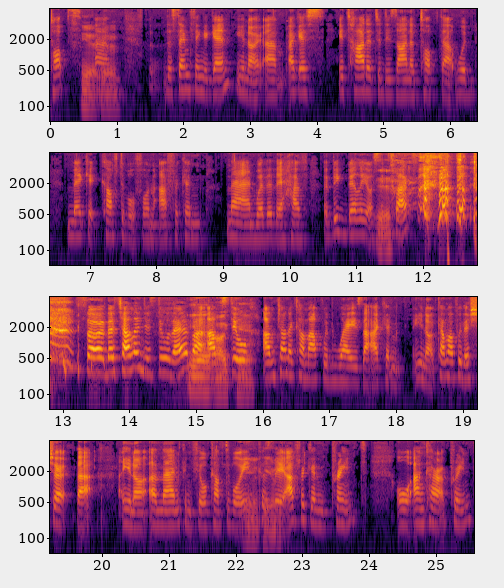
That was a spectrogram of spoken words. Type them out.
tops. Yeah, yeah. um, The same thing again, you know. Um, I guess it's harder to design a top that would make it comfortable for an African man, whether they have a big belly or six Yeah. packs. so the challenge is still there, but Yeah, I'm still. I'm trying to come up with ways that I can, you know, come up with a shirt that you know a man can feel comfortable in Yeah, because yeah. the African print or Ankara print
